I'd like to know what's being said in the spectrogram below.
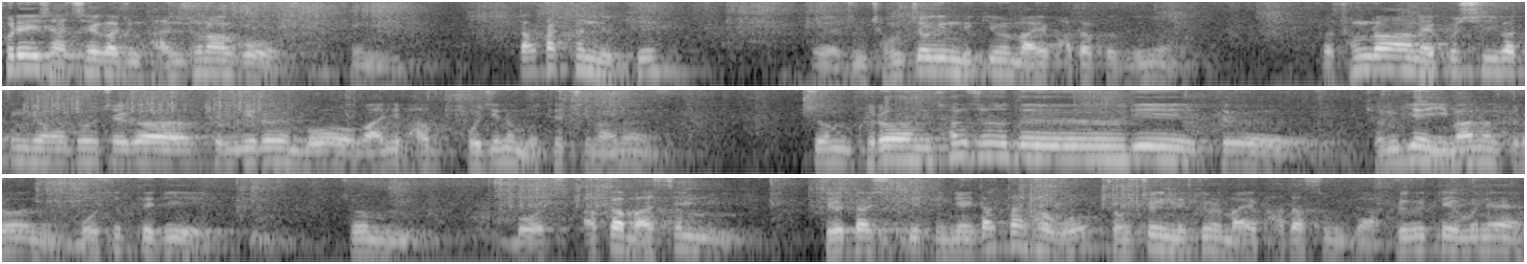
플레이 자체가 좀 단순하고 좀 딱딱한 느낌, 예, 좀 정적인 느낌을 많이 받았거든요. 그러니까 성남 FC 같은 경우도 제가 경기를 뭐 많이 봐- 보지는 못했지만은 좀 그런 선수들이 그 경기에 임하는 그런 모습들이 좀 뭐 아까 말씀드렸다시피 굉장히 딱딱하고 정적인 느낌을 많이 받았습니다. 그렇기 때문에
